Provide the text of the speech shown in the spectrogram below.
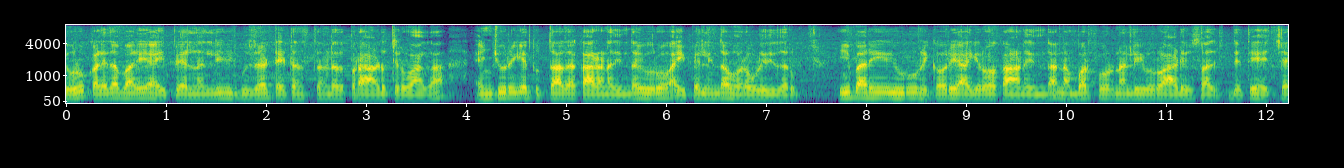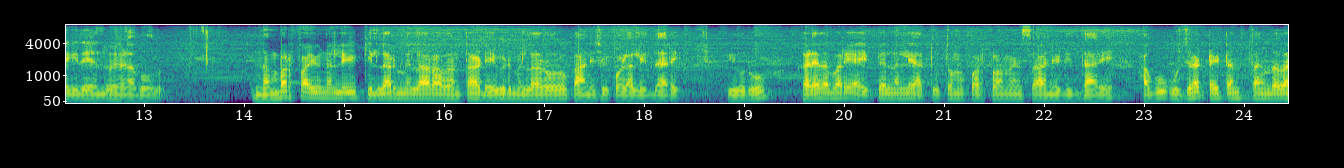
ಇವರು ಕಳೆದ ಬಾರಿ ಐ ಪಿ ಎಲ್ನಲ್ಲಿ ಗುಜರಾತ್ ಟೈಟನ್ಸ್ ತಂಡದ ಪರ ಆಡುತ್ತಿರುವಾಗ ಎಂಜುರಿಗೆ ತುತ್ತಾದ ಕಾರಣದಿಂದ ಇವರು ಐ ಪಿ ಎಲ್ನಿಂದ ಹೊರ ಉಳಿದಿದ್ದರು ಈ ಬಾರಿ ಇವರು ರಿಕವರಿ ಆಗಿರುವ ಕಾರಣದಿಂದ ನಂಬರ್ ಫೋರ್ನಲ್ಲಿ ಇವರು ಆಡುವ ಸಾಧ್ಯತೆ ಹೆಚ್ಚಾಗಿದೆ ಎಂದು ಹೇಳಬಹುದು. ನಂಬರ್ ಫೈವ್ನಲ್ಲಿ ಕಿಲ್ಲರ್ ಮಿಲ್ಲರ್ ಆದಂಥ ಡೇವಿಡ್ ಮಿಲ್ಲರ್ ಅವರು ಕಾಣಿಸಿಕೊಳ್ಳಲಿದ್ದಾರೆ. ಇವರು ಕಳೆದ ಬಾರಿ ಐ ಪಿ ಎಲ್ನಲ್ಲಿ ಅತ್ಯುತ್ತಮ ಪರ್ಫಾರ್ಮೆನ್ಸ್ ಸಹ ನೀಡಿದ್ದಾರೆ. ಹಾಗೂ ಗುಜರಾತ್ ಟೈಟನ್ಸ್ ತಂಡದ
